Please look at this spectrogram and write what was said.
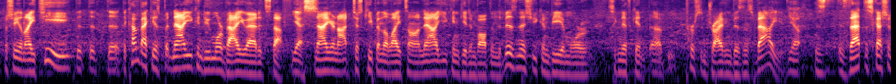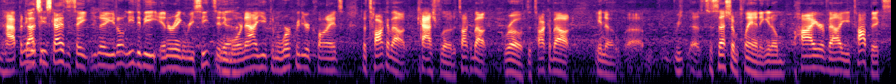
especially in IT, the, the, the, the, comeback is, but now you can do more value added stuff. Yes. Now you're not just keeping the lights on, now you can get involved in the business, you can be a more significant uh, person driving business value. Yep. Is, is that discussion happening That's with these guys that say, you know, you don't need to be entering receipts anymore, yeah. now you can work with your clients to talk about cash flow, to talk about growth, to talk about, you know, um, uh, succession planning, you know, higher value topics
